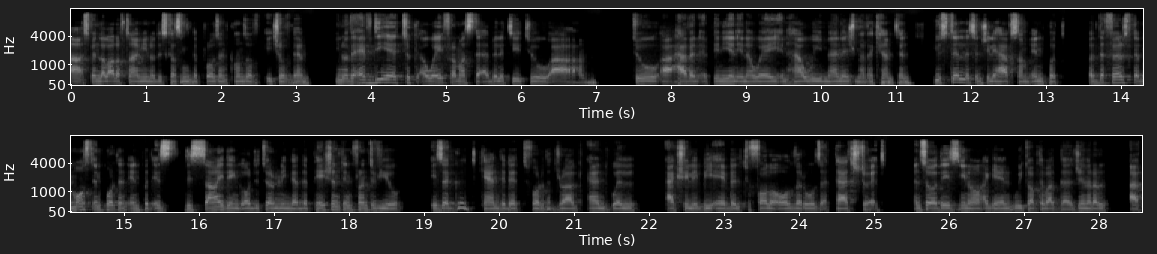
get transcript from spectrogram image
Uh, spend a lot of time, you know, discussing the pros and cons of each of them. You know, the FDA took away from us the ability to um, to uh, have an opinion in a way in how we manage mavacamten. You still essentially have some input, but the first, the most important input is deciding or determining that the patient in front of you is a good candidate for the drug and will actually be able to follow all the rules attached to it. And so these, you know, again, we talked about the general uh,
